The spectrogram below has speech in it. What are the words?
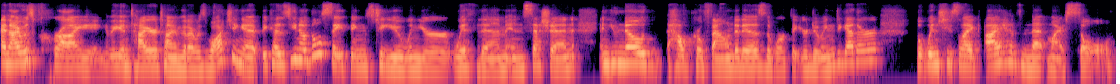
And I was crying the entire time that I was watching it because, you know, they'll say things to you when you're with them in session and you know how profound it is, the work that you're doing together. But when she's like, I have met my soul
